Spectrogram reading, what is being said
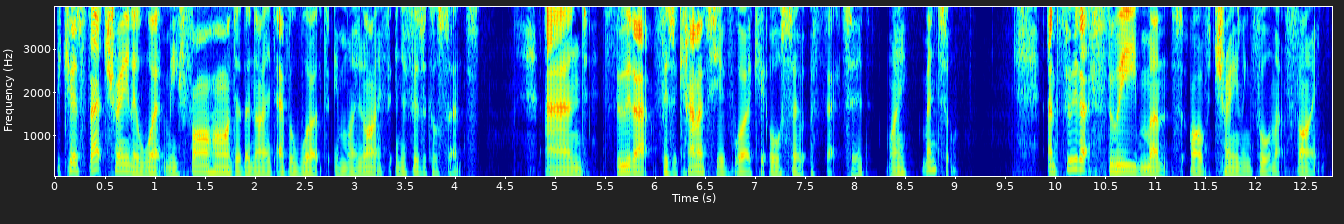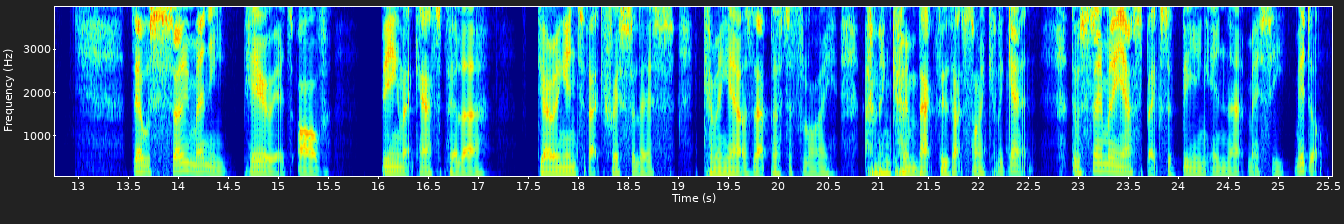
because that trainer worked me far harder than I had ever worked in my life in a physical sense. And through that physicality of work, it also affected my mental. And through that three months of training for that fight, there were so many periods of being that caterpillar, going into that chrysalis, coming out as that butterfly, and then going back through that cycle again. There were so many aspects of being in that messy middle.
